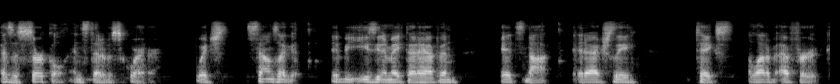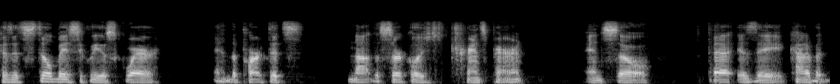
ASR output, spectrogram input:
as a circle instead of a square, which sounds like it'd be easy to make that happen. It's not. It actually takes a lot of effort because it's still basically a square, and the part that's not the circle is transparent, and so that is a kind of a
